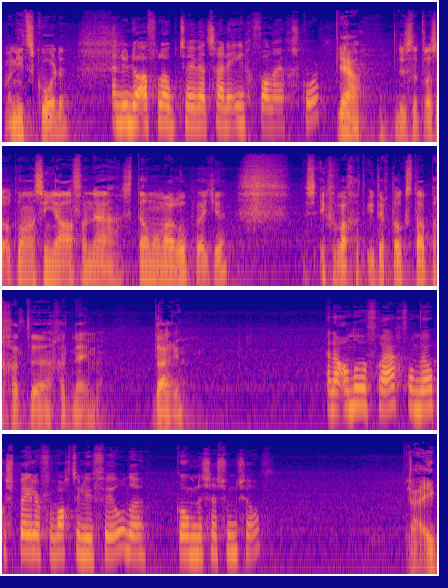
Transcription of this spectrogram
maar niet scoorden. En nu de afgelopen twee wedstrijden ingevallen en gescoord. Ja, dus dat was ook wel een signaal van nou, stel me maar op, weet je. Dus ik verwacht dat Utrecht ook stappen gaat, eh, gaat nemen daarin. En een andere vraag, van welke speler verwachten jullie veel de komende seizoen zelf? Ja, ik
